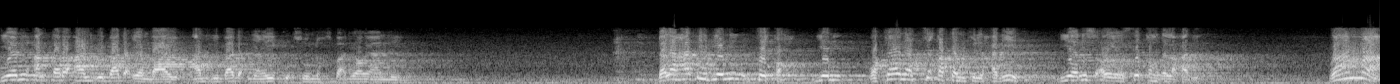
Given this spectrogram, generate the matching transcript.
Dia ni antara ahli ibadat yang baik Ahli ibadat yang ikut sunnah Sebab dia orang alim Dalam hadis dia ni Tiqah Dia ni Wakana tiqatan fil hadis Dia ni seorang yang tiqah dalam hadis Ramai.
